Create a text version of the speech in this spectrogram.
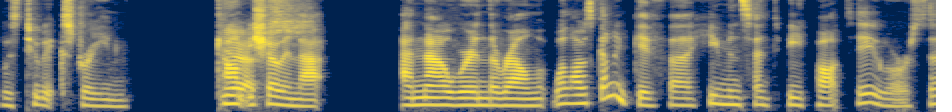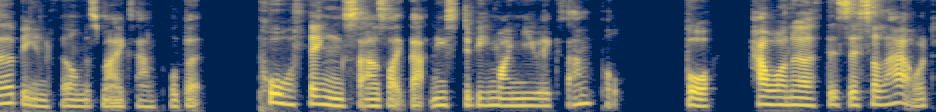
was too extreme. Can't be showing that. And now we're in the realm. Well, I was going to give uh, Human Centipede Part 2 or a Serbian film as my example, but Poor Things sounds like that needs to be my new example for how on earth is this allowed?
